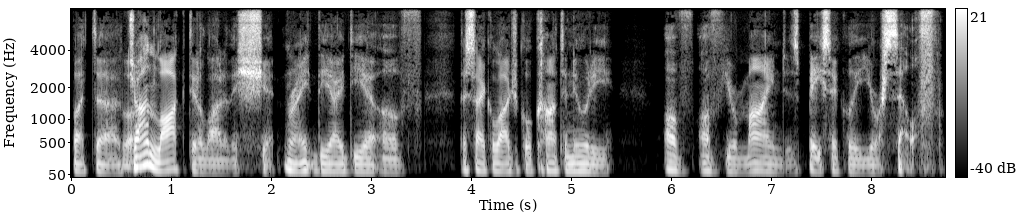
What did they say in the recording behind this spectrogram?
But uh, John Locke did a lot of this shit, right? The idea of the psychological continuity of of your mind is basically yourself.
